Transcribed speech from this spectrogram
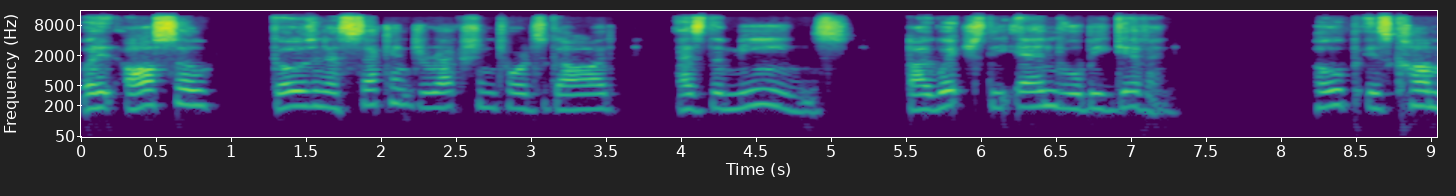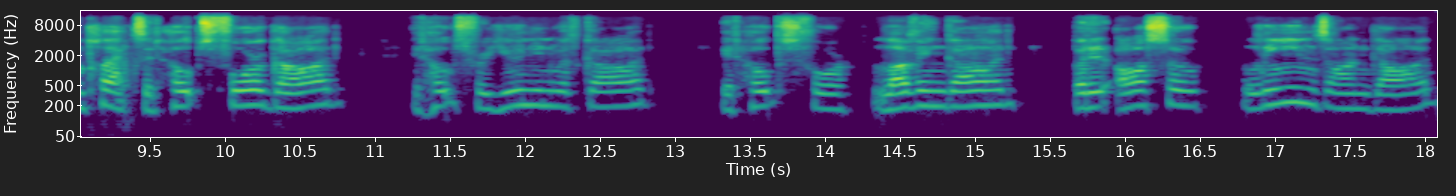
but it also goes in a second direction towards God as the means by which the end will be given. Hope is complex. It hopes for God, it hopes for union with God, it hopes for loving God, but it also leans on God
